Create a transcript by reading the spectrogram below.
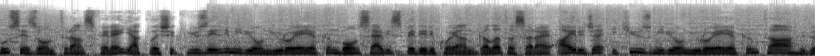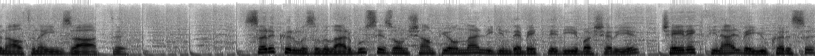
bu sezon transfere yaklaşık 150 milyon euroya yakın bonservis bedeli koyan Galatasaray ayrıca 200 milyon euroya yakın taahhüdün altına imza attı. Sarı Kırmızılılar bu sezon Şampiyonlar Ligi'nde beklediği başarıyı, çeyrek final ve yukarısı,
